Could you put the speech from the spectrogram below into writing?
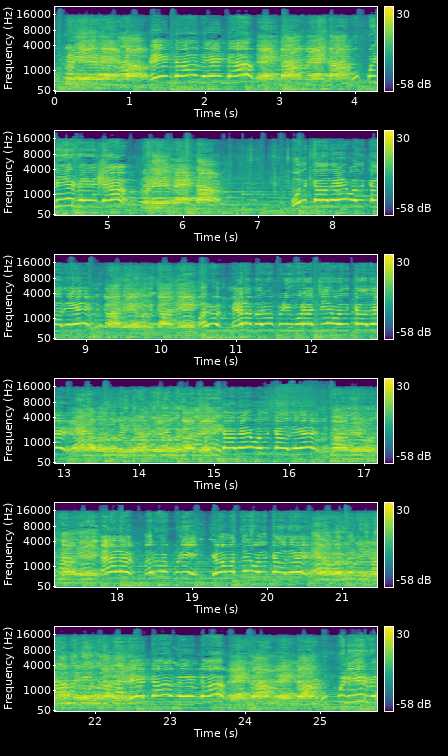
உப்பு நீர் வேண்டாம் வேண்டாம். வேண்டாம் வேண்டாம் வேண்டாம் உப்பு நீர் வேண்டாம். உப்பு நீர் வேண்டாம் ஒதுக்காதே ஒதுக்காதே. ஒதுக்காதே ஒதுக்காதே மறு மேல மருவக்குடி மருவக்குடி கிராமத்தை ஒதுக்காதே. வேண்டாம் வேண்டாம். வேண்டாம் வேண்டாம். உப்பு நீர் வே-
